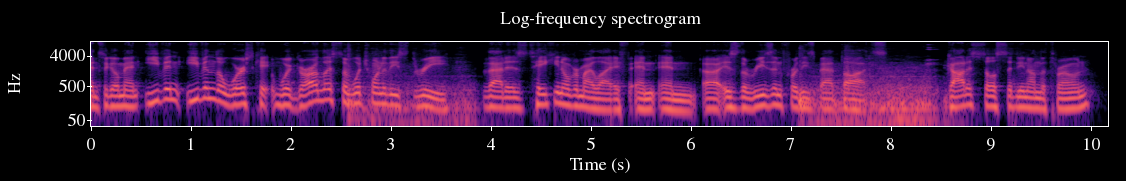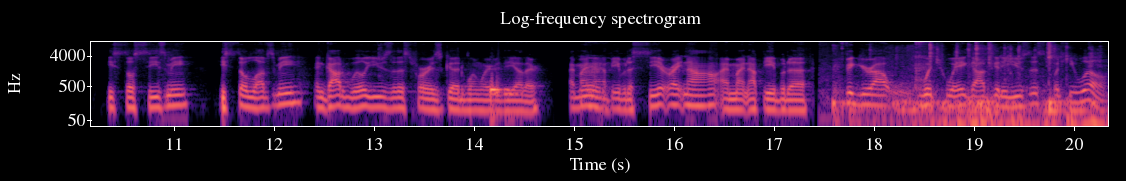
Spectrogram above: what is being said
and to go, man. Even even the worst case, regardless of which one of these three that is taking over my life and and uh, is the reason for these bad thoughts, God is still sitting on the throne. He still sees me. He still loves me, and God will use this for His good, one way or the other. I might not be able to see it right now. I might not be able to figure out which way God's going to use this, but He will.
